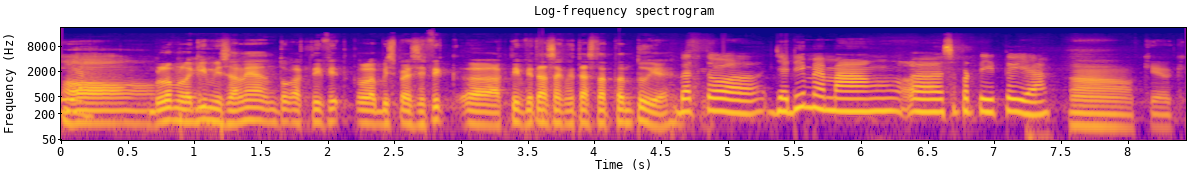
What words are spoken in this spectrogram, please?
iya. Oh. Belum lagi misalnya untuk aktivit kalau lebih spesifik eh, aktivitas-aktivitas tertentu ya. Betul. Jadi memang eh, seperti itu ya. Ah, Oke oke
